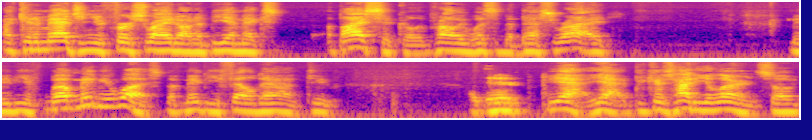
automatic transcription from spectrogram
I can imagine your first ride on a BMX bicycle. It probably wasn't the best ride. Maybe, you, well, maybe it was, but maybe you fell down too. I did. Yeah, yeah. Because how do you learn? So,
